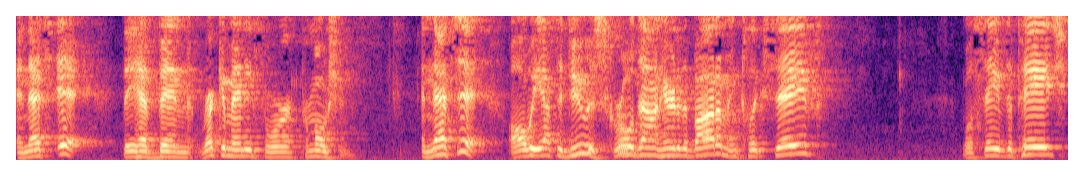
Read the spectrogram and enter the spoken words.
And that's it. They have been recommended for promotion. And that's it. All we have to do is scroll down here to the bottom and click save. We'll save the page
